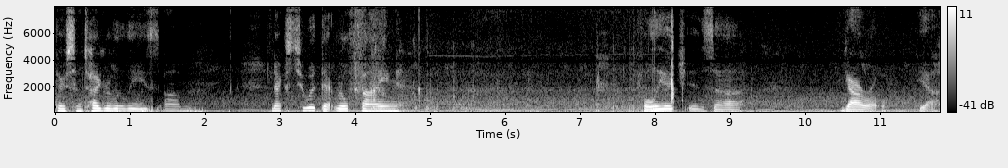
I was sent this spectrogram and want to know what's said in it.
There's some tiger lilies um, next to it, that real fine foliage is uh, yarrow. Yeah,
